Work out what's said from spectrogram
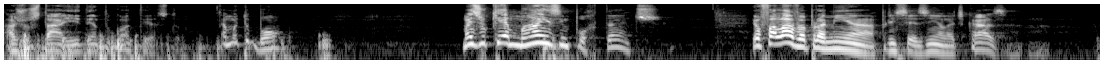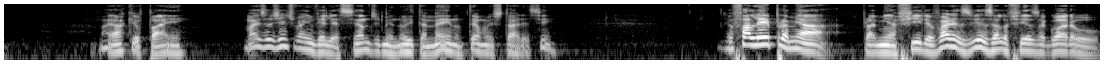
Ajustar aí dentro do contexto. É muito bom. Mas o que é mais importante? Eu falava para minha princesinha lá de casa, Maior que o pai, hein? Mas a gente vai envelhecendo, diminui também, não tem uma história assim? Eu falei para minha para minha filha várias vezes, ela fez agora o,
